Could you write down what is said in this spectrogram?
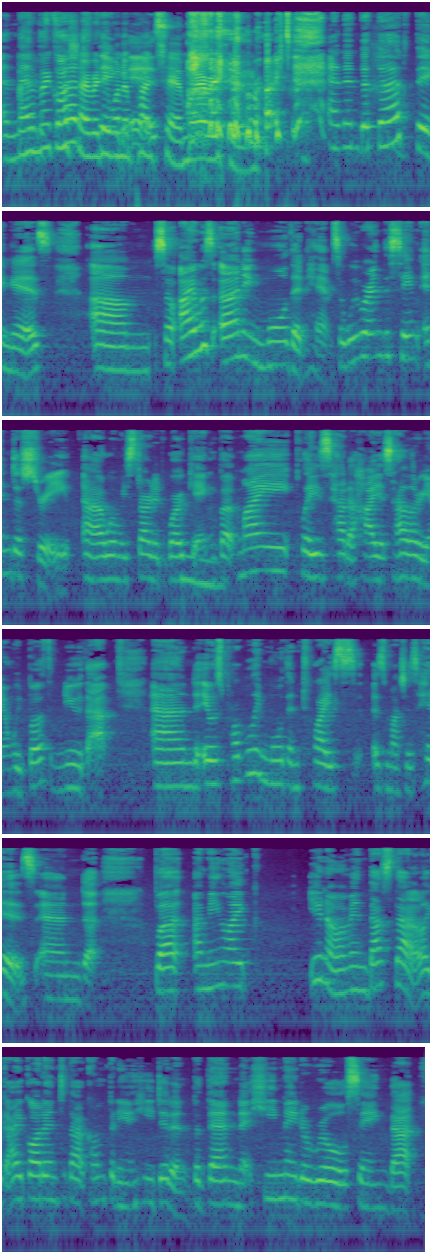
And then Oh my the gosh, I really want to punch is- him. Where is he? right. And then the third thing is, um, so I was earning more than him. So we were in the same industry uh, when we started working, Mm. but my place had a higher salary, and we both knew that. And it was probably more than twice as much as his. And, uh, but I mean, like, you know, I mean, that's that. Like, I got into that company and he didn't. But then he made a rule saying that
